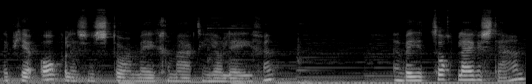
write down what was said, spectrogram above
Heb jij ook wel eens een storm meegemaakt in jouw leven? En ben je toch blijven staan?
